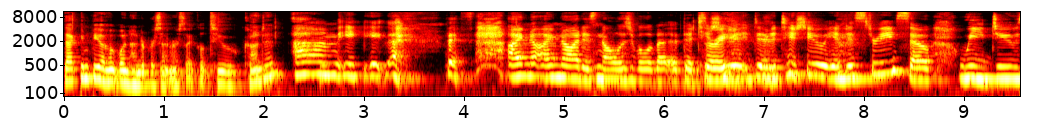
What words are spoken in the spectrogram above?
That can be a 100% recycled too, can't? Um, it, it, that's, I'm not, I'm not as knowledgeable about the tissue the tissue industry. So we do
